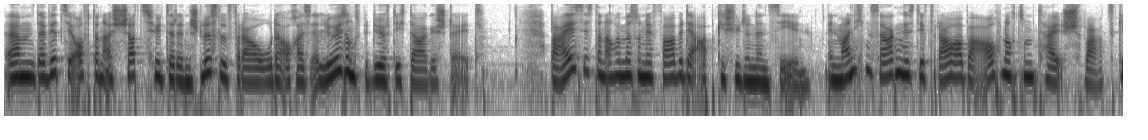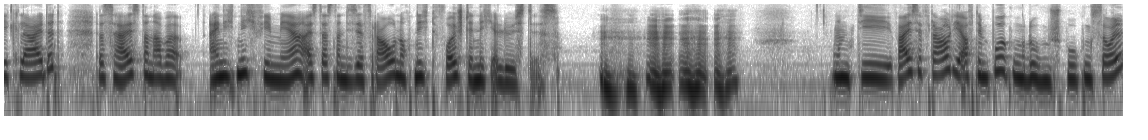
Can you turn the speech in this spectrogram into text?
ähm, da wird sie oft dann als Schatzhüterin, Schlüsselfrau oder auch als erlösungsbedürftig dargestellt. Weiß ist dann auch immer so eine Farbe der abgeschiedenen Seelen. In manchen Sagen ist die Frau aber auch noch zum Teil schwarz gekleidet. Das heißt dann aber eigentlich nicht viel mehr, als dass dann diese Frau noch nicht vollständig erlöst ist. Mhm, mh, mh, mh. Und die weiße Frau, die auf dem Burgenruhm spuken soll,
